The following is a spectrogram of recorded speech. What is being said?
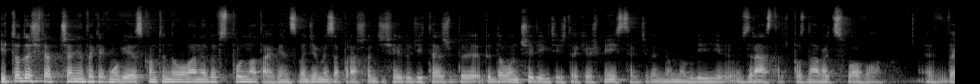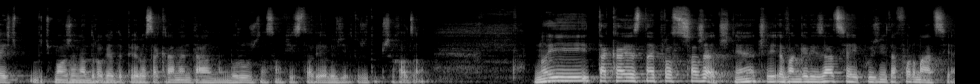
I to doświadczenie, tak jak mówię, jest kontynuowane we wspólnotach, więc będziemy zapraszać dzisiaj ludzi też, by, by dołączyli gdzieś do jakiegoś miejsca, gdzie będą mogli wzrastać, poznawać Słowo, wejść być może na drogę dopiero sakramentalną, bo różne są historie ludzi, którzy tu przychodzą. No i taka jest najprostsza rzecz, nie? czyli ewangelizacja i później ta formacja.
